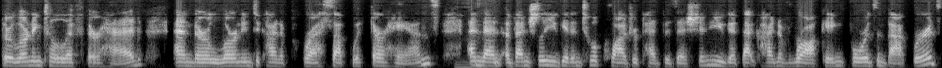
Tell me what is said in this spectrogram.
they're learning to lift their head and they're learning to kind of press up with their hands. Mm-hmm. And then eventually you get into a quadruped position. You get that kind of rocking forwards and backwards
